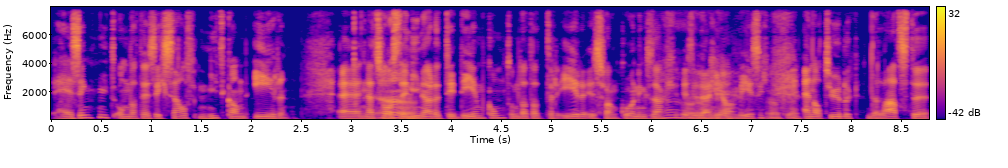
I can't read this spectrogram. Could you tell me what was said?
hij zingt niet omdat hij zichzelf niet kan eren. Eh, net Ja. zoals hij niet naar het Tedeum komt, omdat dat ter ere is van Koningsdag, Ah, is hij daar niet aanwezig. En natuurlijk, de laatste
